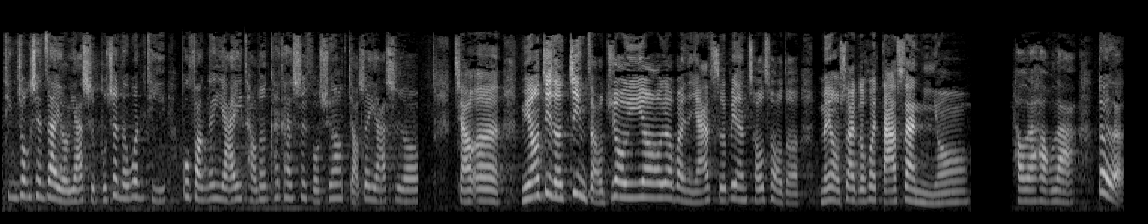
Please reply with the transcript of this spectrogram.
听众现在有牙齿不正的问题，不妨跟牙医讨论看看是否需要矫正牙齿哦。乔恩，你要记得尽早就医哦，要不然你的牙齿会变成丑丑的，没有帅哥会搭讪你哦。好啦好啦，对了，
